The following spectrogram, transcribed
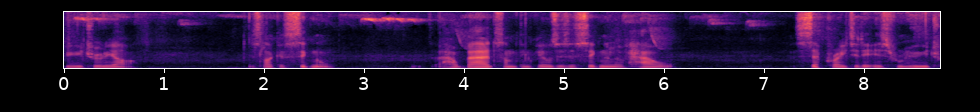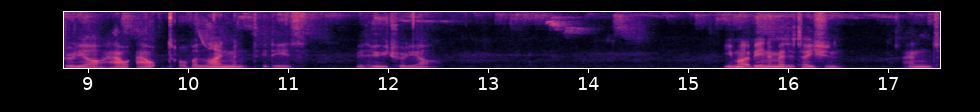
who you truly are. It's like a signal. How bad something feels is a signal of how separated it is from who you truly are, how out of alignment it is with who you truly are. You might be in a meditation, and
